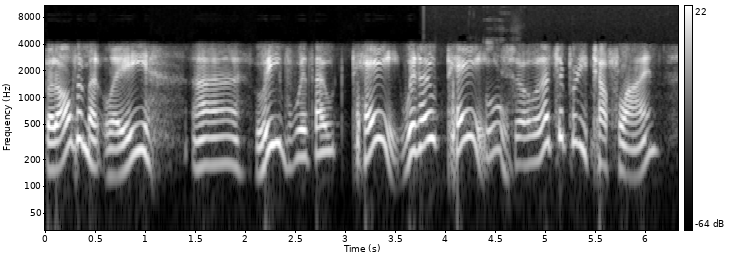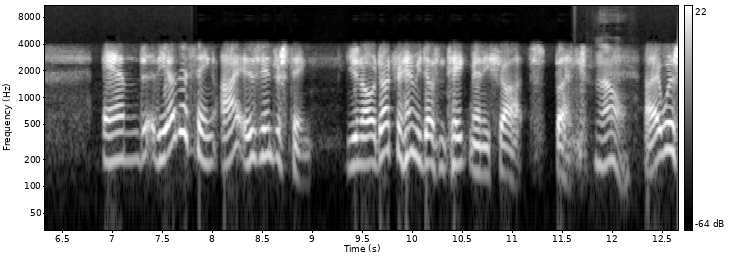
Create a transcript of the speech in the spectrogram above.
but ultimately, uh, leave without pay. Without pay. Ooh. So that's a pretty tough line. And the other thing I, is interesting. You know, Dr. Henry doesn't take many shots, but No. I was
